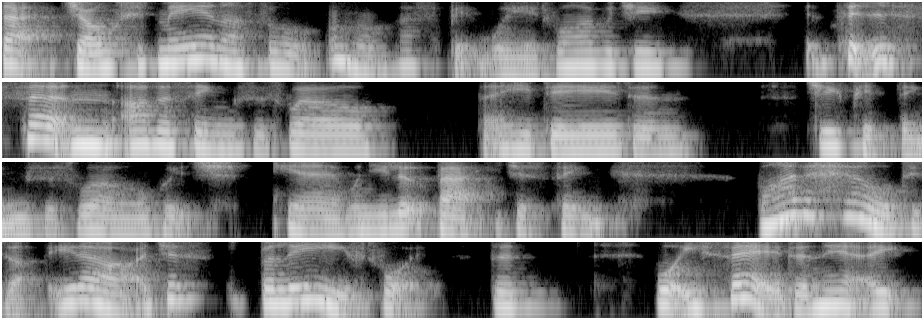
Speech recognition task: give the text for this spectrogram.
that jolted me, and I thought, oh, that's a bit weird. Why would you? There's certain other things as well that he did, and stupid things as well, which, yeah, when you look back, you just think, why the hell did I, you know, I just believed what the what he said, and it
